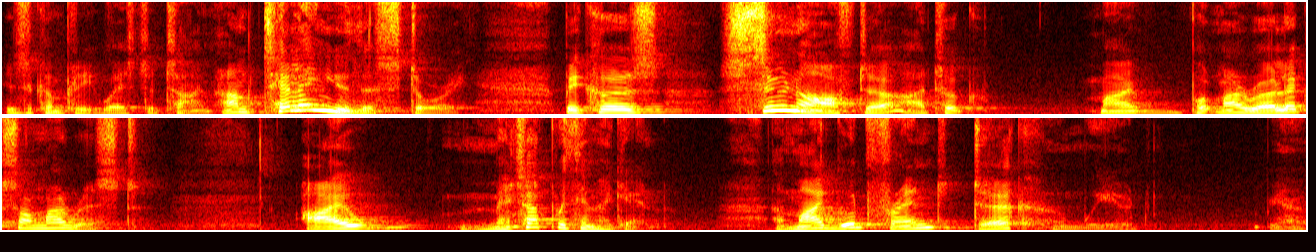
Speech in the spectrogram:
is a complete waste of time. I'm telling you this story because soon after I took my, put my Rolex on my wrist, I met up with him again. And my good friend Dirk, whom we had you know,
